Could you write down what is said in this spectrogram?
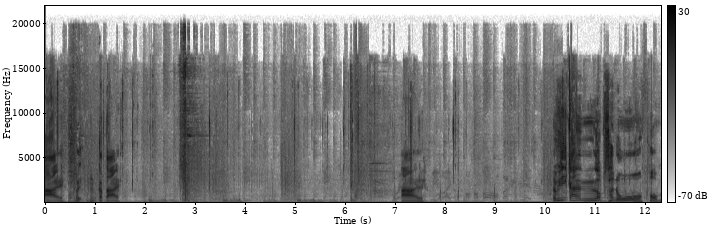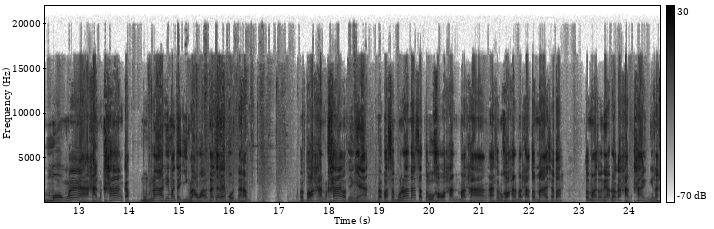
ตายเฮ้ยกับตายตายแล้ววิธีการหลบธนู ผมมองว่าหันข้างกับมุมหน้าที่มันจะยิงเราอะน่าจะได้ผลนะครับ แบบว่าหันข้างแบบอย่างเงี้ย แบบว่าสมมุติว่าหน้าศัตรูเขาหันมาทางอะสมมติเขาหันมาทางต้นไม้ใช่ปะ ต้นไม้ตรงเนี้ยเราก็หันข้างอย่างงี้นะ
